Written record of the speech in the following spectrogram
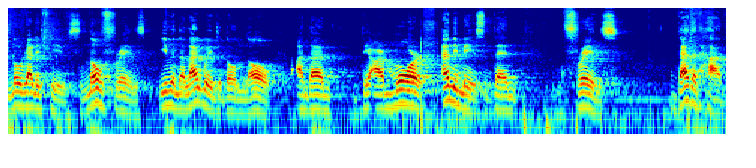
no relatives, no friends, even the language don't know, and then there are more enemies than friends. That time,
